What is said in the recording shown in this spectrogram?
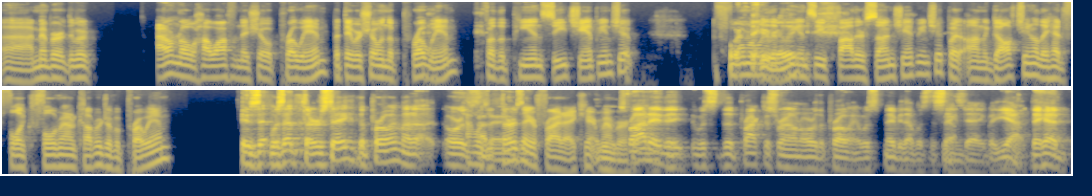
Uh, I remember there were I don't know how often they show a pro am, but they were showing the pro am for the PNC championship. Were they Formerly the really? PNC father son championship, but on the golf channel they had full like full round coverage of a pro am. Is that was that Thursday the pro am or Was Friday. it Thursday or Friday? I can't It remember. Friday? The, it was the practice round or the pro. It was maybe that was the same Yes. day, but yeah, they had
